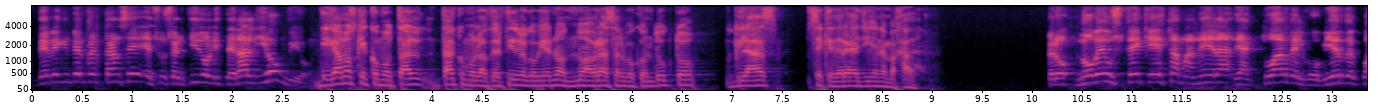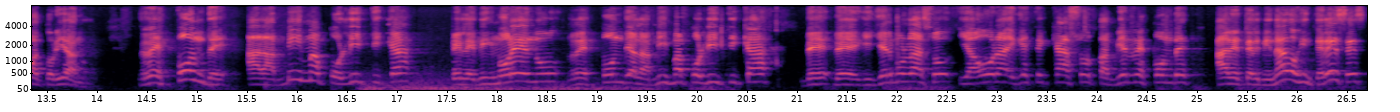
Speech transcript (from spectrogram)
deben interpretarse en su sentido literal y obvio. Digamos que como tal, tal como lo ha advertido el gobierno, no habrá salvoconducto Glass se quedará allí en la embajada. Pero ¿no ve usted que esta manera de actuar del gobierno ecuatoriano responde a la misma política de Lenín Moreno, responde a la misma política de, de, Guillermo Lazo y ahora en este caso también responde a determinados intereses.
